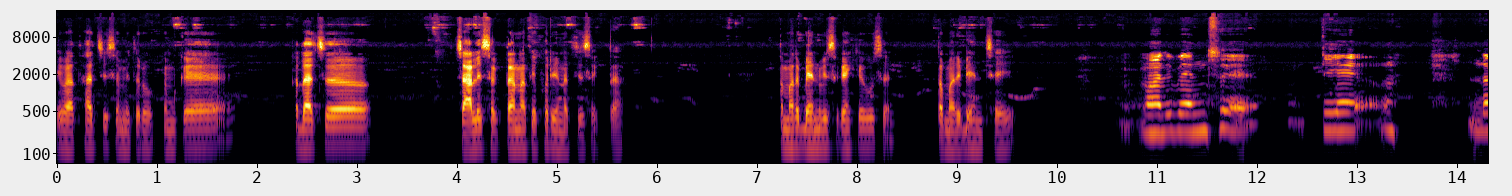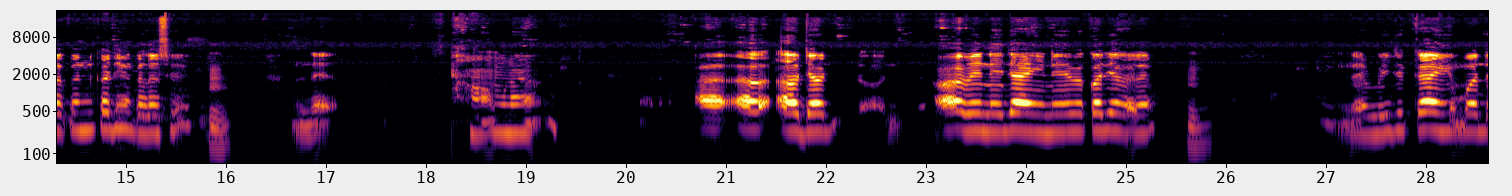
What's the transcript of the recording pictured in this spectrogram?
એ વાત સાચી છે મિત્રો. કેમ કે કદાચ ચાલી શકતા નથી ફરી નથી શકતા. તમારી બેન વિશે કંઈ કેવું છે? તમારી બેન છે મારી બેન છે તે લગ્ન કરી ગયેલા છે. ને હમણાં આ- આ- આ આવે ને જાય ને કર્યા કરે. ને બીજું કાંઈ મદદ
